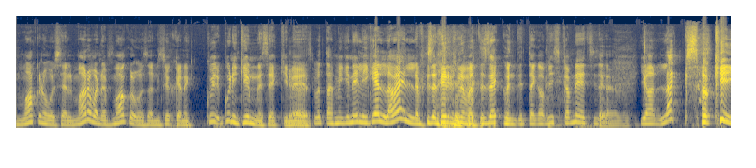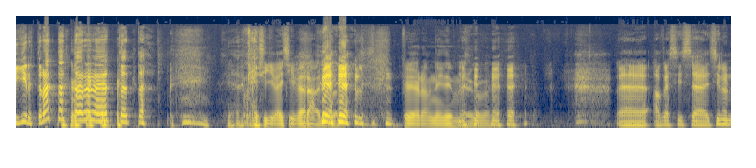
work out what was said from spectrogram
Magnusel, ma arvan, et Magnus on ku- kuni kümne seki mees, võtab mingi neli kella välja, mis on erinevate sekunditega, viskab need siis Jaa. ja läks, okei okay,, kiirelt ratatatatata. käsi väsib ära, pöörab neid ümber kogu aeg. Äh, aga siis äh, siin on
